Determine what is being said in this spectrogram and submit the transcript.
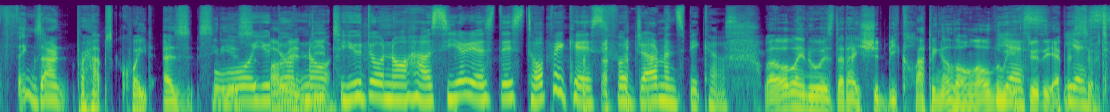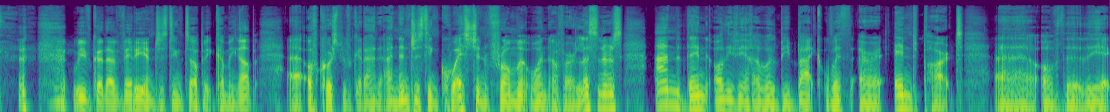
things aren't perhaps quite as serious. Oh, you don't know. You don't know how serious this topic is for German speakers. Well, all I know is that I should be clapping along all the way through the episode. Yes. we've got a very interesting topic coming up. Uh, of course, we've got an, interesting question from one of our listeners, and then Olivera will be back with our end part uh, of the, the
